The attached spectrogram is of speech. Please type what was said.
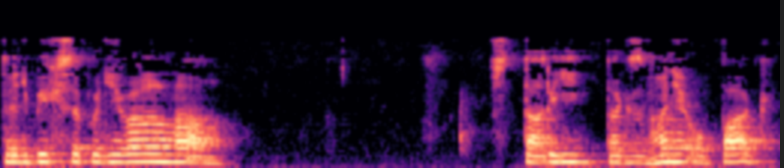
Teď bych se podíval na starý takzvaně opak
